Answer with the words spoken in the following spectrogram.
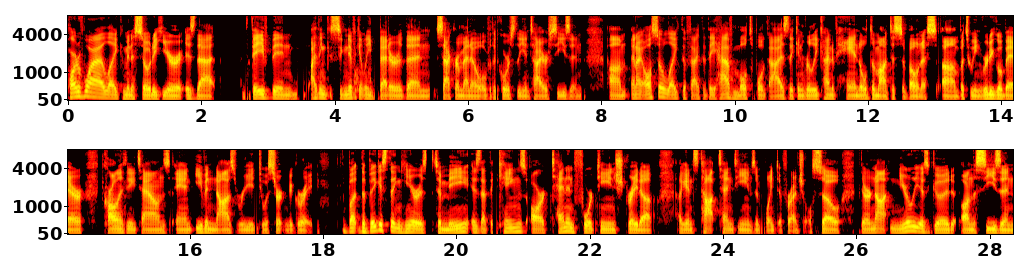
Part of why I like Minnesota here is that they've been, I think, significantly better than Sacramento over the course of the entire season. Um, and I also like the fact that they have multiple guys that can really kind of handle Domantas Sabonis um, between Rudy Gobert, Karl-Anthony Towns, and even Naz Reid to a certain degree. But the biggest thing here is to me is that the Kings are 10 and 14 straight up against top 10 teams in point differential. So they're not nearly as good on the season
